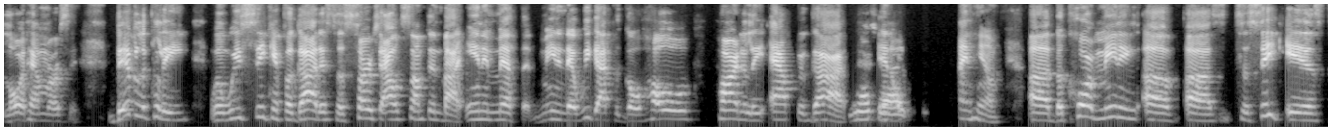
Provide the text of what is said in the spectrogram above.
Lord have mercy. Biblically, when we're seeking for God, it's to search out something by any method, meaning that we got to go wholeheartedly after God That's and right. find Him. Uh, the core meaning of uh, to seek is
